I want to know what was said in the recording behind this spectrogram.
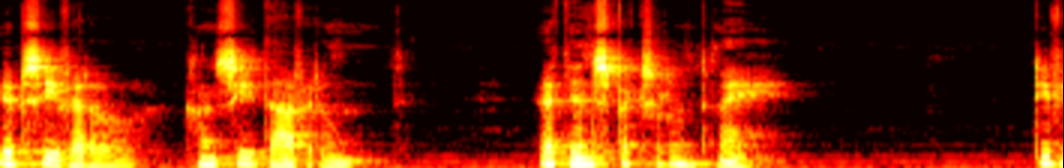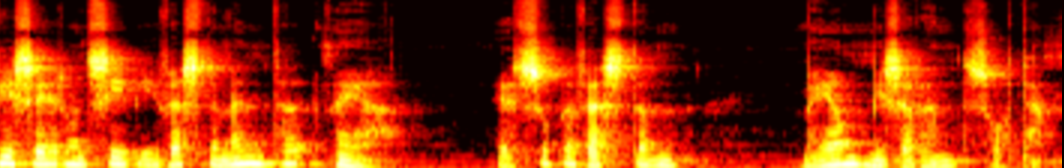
Ipsi vero considaverunt et inspexerunt me. Diviserunt sibi vestimenta mea et super vestem miserant sotam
